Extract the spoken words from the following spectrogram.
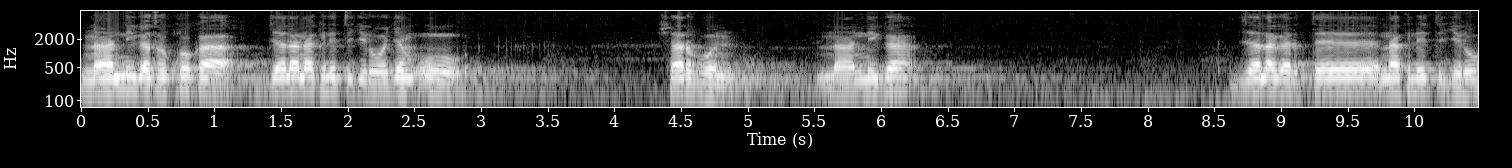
ناني قتكوكا جل نكل تجر وجمع شرب ناني جل قرتي نكل تجرو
